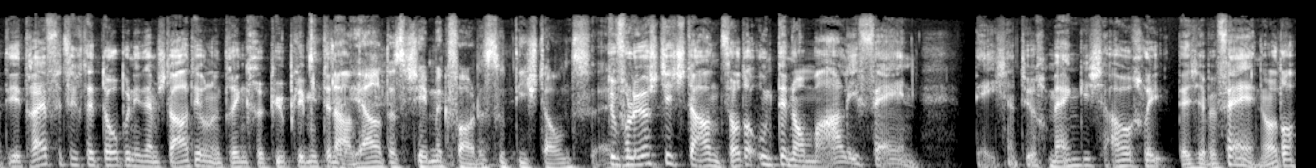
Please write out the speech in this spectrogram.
Die treffen sich dort oben in dem Stadion und trinken ein Güppli miteinander. Ja, das ist immer Gefahr, dass du die Distanz... Äh du verlierst die Distanz, oder? Und der normale Fan, der ist natürlich manchmal auch ein bisschen, der ist eben Fan, oder?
